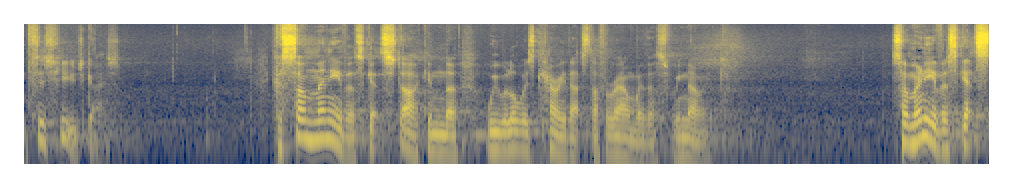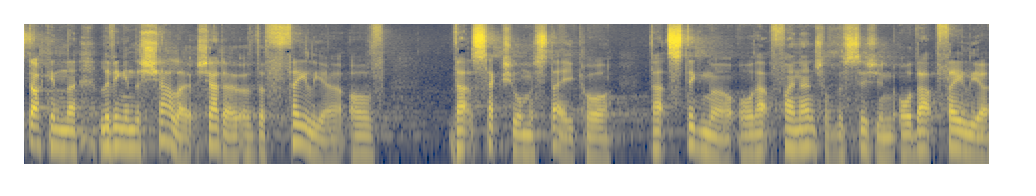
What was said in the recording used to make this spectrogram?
This is huge, guys. Because so many of us get stuck in the we will always carry that stuff around with us, we know it. So many of us get stuck in the living in the shallow, shadow of the failure of that sexual mistake or that stigma or that financial decision or that failure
